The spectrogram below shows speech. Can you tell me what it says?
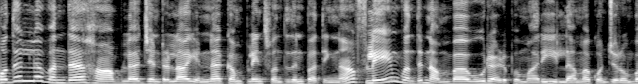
முதல்ல வந்த ஹாபில் ஜென்ரலாக என்ன கம்ப்ளைண்ட்ஸ் வந்ததுன்னு பார்த்தீங்கன்னா ஃப்ளேம் வந்து நம்ம ஊர் அடுப்பு மாதிரி இல்லாமல் கொஞ்சம் ரொம்ப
